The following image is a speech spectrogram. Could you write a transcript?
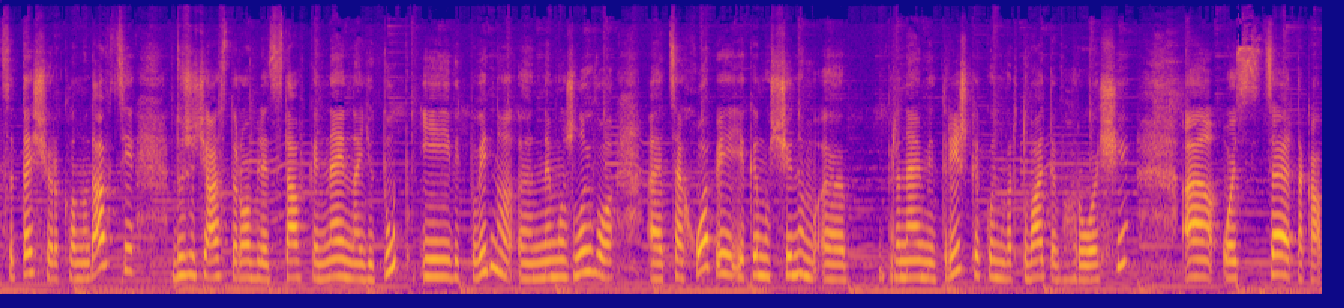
Це те, що рекламодавці дуже часто роблять ставки не на YouTube, і відповідно е, неможливо е, це хобі якимось чином. е, Принаймні трішки конвертувати в гроші. Ось це така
